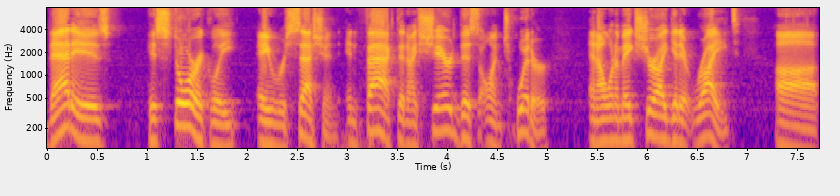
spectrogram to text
That is historically a recession. In fact, and I shared this on Twitter, and I want to make sure I get it right. Uh,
